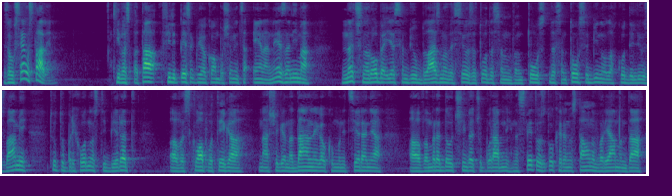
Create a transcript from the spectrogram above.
Za vse ostale, ki vas pa ta filipesek.com, pošiljka ena ne zanima, Nič narobe, jaz sem bil blazno vesel za to, da sem, to, da sem to vsebino lahko delil z vami. Tudi v prihodnosti bi rad v sklopu tega našega nadaljnega komuniciranja vam rad dal čim več uporabnih nasvetov, zato ker enostavno verjamem, da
